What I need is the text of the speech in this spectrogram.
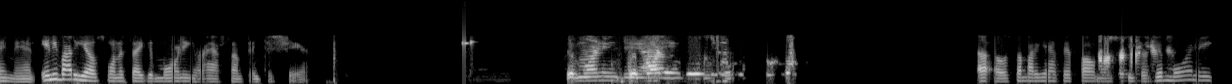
Amen. Anybody else want to say good morning or have something to share? Good morning, Dionne. Uh oh, somebody has their phone on speaker. Good morning,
